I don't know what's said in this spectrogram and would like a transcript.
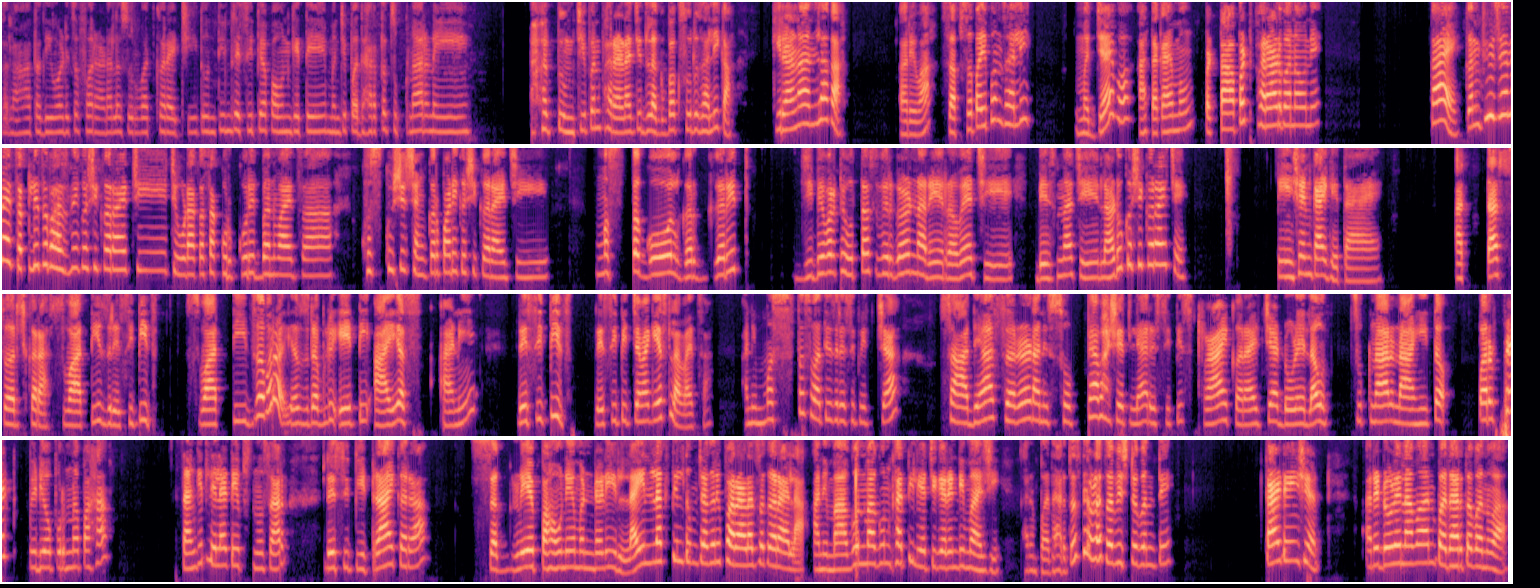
चला आता दिवाळीचं फराळाला सुरुवात करायची. दोन तीन रेसिप्या पाहून घेते. म्हणजे पदार्थ चुकणार नाही. तुमची पण फराळाची लगबग सुरू झाली का? किराणा आणला का? अरे वा साफसफाई पण झाली. मज्जा आहे ब आता काय मग? पट्टापट फराळ बनवणे. काय? कन्फ्युजन आहे. चकलीचं भाजणी कशी करायची? चिवडा कसा कुरकुरीत बनवायचा? खुसखुशीत शंकरपाळी कशी करायची? मस्त गोल गरगरीत जिभेवर ठेवताच विरघळणारे रव्याचे बेसनाचे लाडू कसे करायचे? टेन्शन काय घेताय? आत्ता सर्च करा स्वातीज रेसिपीज स्वातीज बरं S W A T I S आणि रेसिपीज रेसिपीजच्या मागे एस लावायचा. आणि मस्त स्वातीज रेसिपीजच्या साध्या सरळ आणि सोप्या भाषेतल्या रेसिपीज ट्राय करायच्या डोळे लावून. चुकणार नाही तर. परफेक्ट व्हिडिओ पूर्ण पहा. सांगितलेल्या टिप्सनुसार रेसिपी ट्राय करा. सगळे पाहुणे मंडळी लाईन लागतील तुमच्या घरी फराळाचं करायला आणि मागून मागून खातील याची गॅरंटी माझी. कारण पदार्थच तेवढा चविष्ट बनते. काय टेन्शन अरे डोळे लावा आणि पदार्थ बनवा.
